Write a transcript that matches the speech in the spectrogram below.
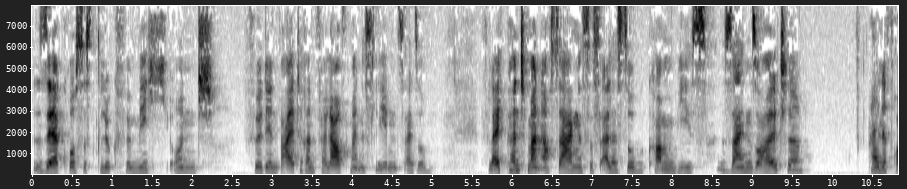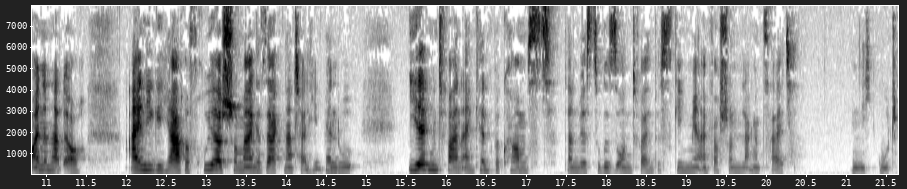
sehr großes Glück für mich und für den weiteren Verlauf meines Lebens. Also vielleicht könnte man auch sagen, es ist alles so gekommen, wie es sein sollte. Eine Freundin hat auch einige Jahre früher schon mal gesagt, Nathalie, wenn du irgendwann ein Kind bekommst, dann wirst du gesund, weil es ging mir einfach schon lange Zeit nicht gut.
